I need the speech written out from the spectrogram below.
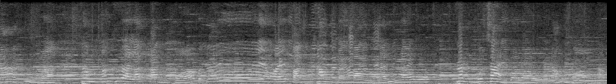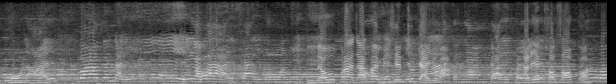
นะคำมันเพื่อรักตั้งต่อไปเลยหอยปังคำบังบังนั้นเนาขั้นผู้ชายบ่เว้าน้ำมองหักโงหลาย ว่าจังไดแล้วอ้าใส่บ่มีตีเดี๋ยวพระอาจารย์ค่อยพรีเซนต์ชุดใหญ่ดีกว่ายางกายไปอันนี้ซอฟๆก่อน คือว่า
